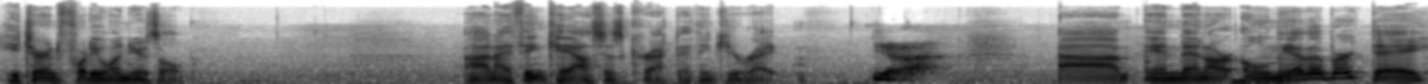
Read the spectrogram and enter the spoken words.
He turned 41 years old. And I think Chaos is correct. I think you're right. Yeah. Um, and then our only other birthday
